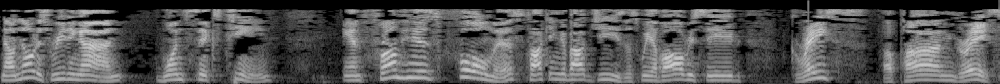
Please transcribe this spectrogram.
Now notice reading on 116, and from his fullness, talking about Jesus, we have all received grace upon grace.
